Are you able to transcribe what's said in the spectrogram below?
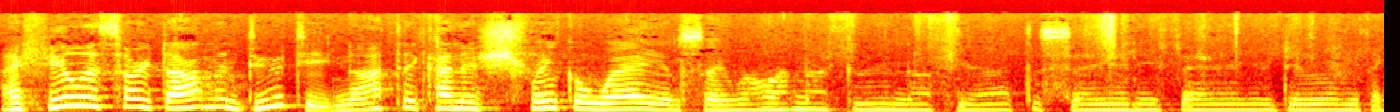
I feel it's our Dhamma duty not to kind of shrink away and say, well, I'm not good enough yet to say anything or do anything.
